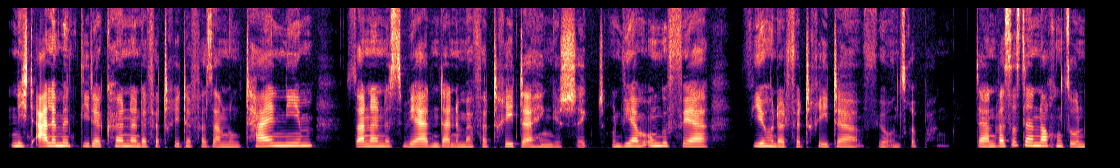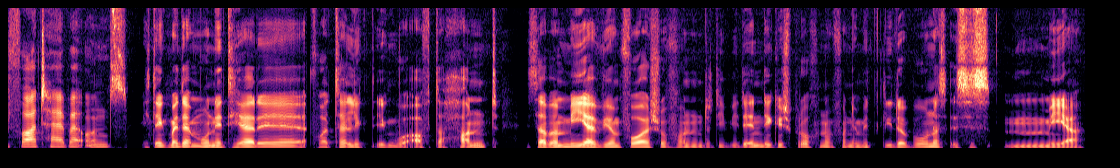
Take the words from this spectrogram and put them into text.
nicht alle Mitglieder können an der Vertreterversammlung teilnehmen, sondern es werden dann immer Vertreter hingeschickt. Und wir haben ungefähr 400 Vertreter für unsere Bank. Dann, was ist denn noch so ein Vorteil bei uns? Ich denke mal, der monetäre Vorteil liegt irgendwo auf der Hand. Ist aber mehr, wir haben vorher schon von der Dividende gesprochen und von dem Mitgliederbonus, es ist mehr.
